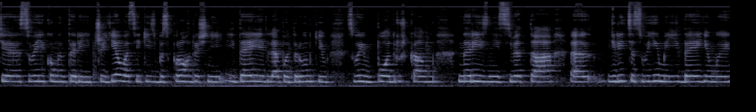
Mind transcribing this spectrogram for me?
Пишіть е, свої коментарі, чи є у вас якісь безпрограшні ідеї для подарунків своїм подружкам на різні свята. Е, Діліться своїми ідеями.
